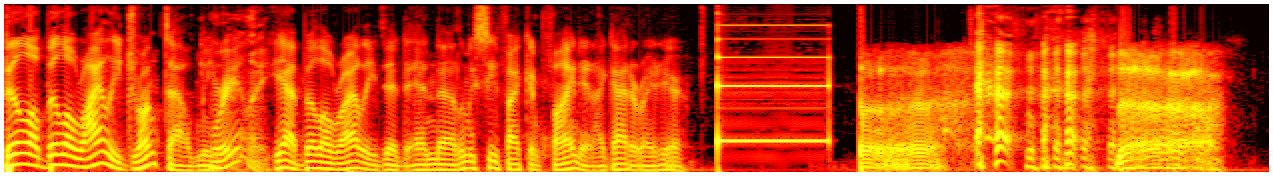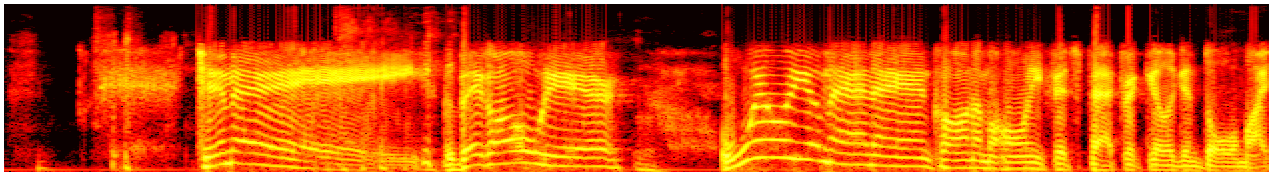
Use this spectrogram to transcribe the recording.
Bill Bill O'Reilly drunk dialed me. Really? Yeah, Bill O'Reilly did. And uh, let me see if I can find it. I got it right here. Ugh. Timmy, the big O here. William Annan, Connor Mahoney, Fitzpatrick, Gilligan, Dolomite,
